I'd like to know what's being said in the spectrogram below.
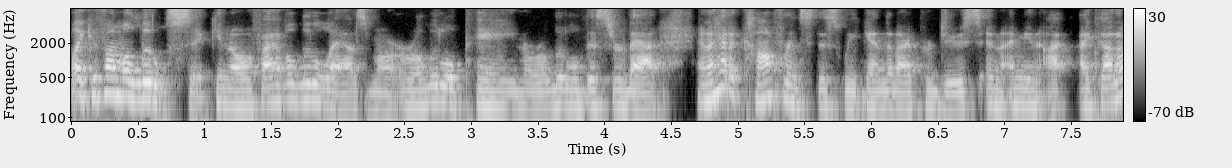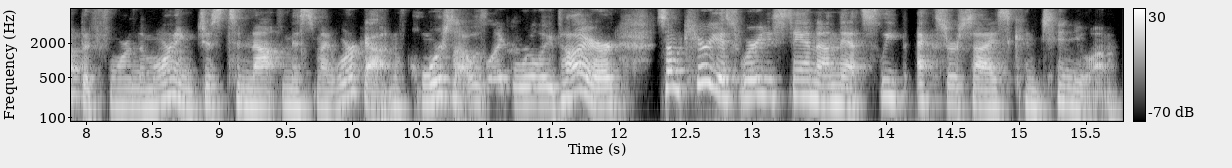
like if I'm a little sick, you know, if I have a little asthma or a little pain or a little this or that. And I had a conference this weekend that I produced. And I mean, I, I got up at four in the morning just to not miss my workout. And of course, I was like really tired. So I'm curious where you stand on that sleep exercise continuum.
